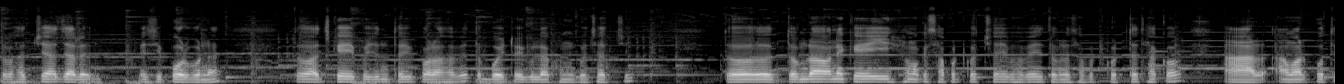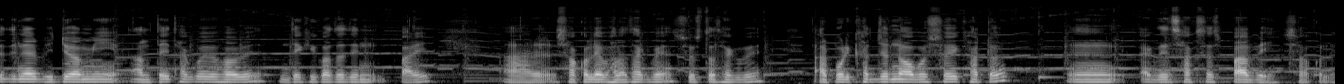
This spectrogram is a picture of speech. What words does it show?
তো ভাবছি আজ আর বেশি পড়ব না। তো আজকে এই পর্যন্তই পড়া হবে। তো বইটইগুলো এখন গোছাচ্ছি। তো তোমরা অনেকেই আমাকে সাপোর্ট করছ এভাবেই তোমরা সাপোর্ট করতে থাকো। আর আমার প্রতিদিনের ভিডিও আমি আনতেই থাকব এভাবে, দেখি কতদিন পারি। আর সকলে ভালো থাকবে, সুস্থ থাকবে। আর পরীক্ষার জন্য অবশ্যই খাটো একদিন সাকসেস পাবে সকলে।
